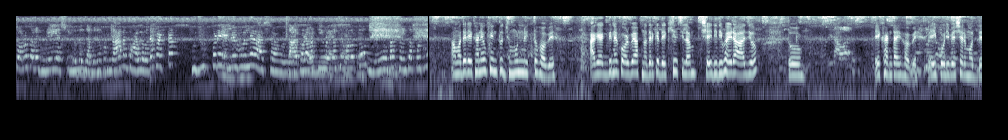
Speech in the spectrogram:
চলো তাহলে ঘুরেই আসি ওদের যাবে যখন। না না ভালো। দেখো একটা হুজুর করে এলে বলে আসা হলো তারপর আবার কি হয়ে গেছে বলো তো? মেয়ে এবার শরীর করছে আমাদের এখানেও কিন্তু ঝুমুর নৃত্য হবে। আগে একদিনের পর্বে আপনাদেরকে দেখিয়েছিলাম সেই দিদিভাইরা আজও। তো এখানটাই হবে এই পরিবেশের মধ্যে।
